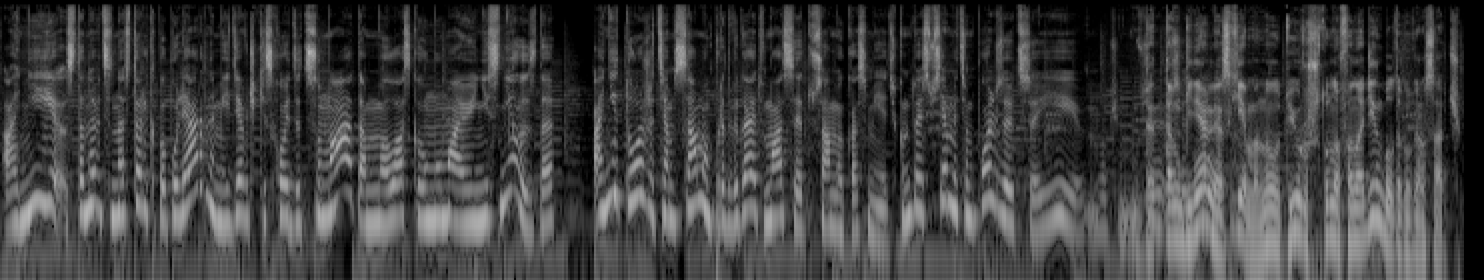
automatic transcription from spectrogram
они становятся настолько популярными, и девочки сходят с ума, там ласковому маю и не снилось, да, они тоже тем самым продвигают в массы эту самую косметику. Ну, то есть всем этим пользуются и, в общем... Да всё- там это гениальная понятно. схема. Ну, вот Юра Штунов, он один был такой красавчик,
